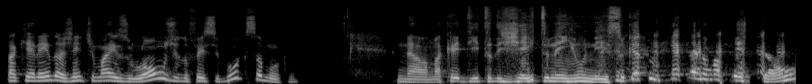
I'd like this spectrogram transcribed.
está querendo a gente mais longe do Facebook, Samuca? Não, não acredito de jeito nenhum nisso. O que é numa pressão,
